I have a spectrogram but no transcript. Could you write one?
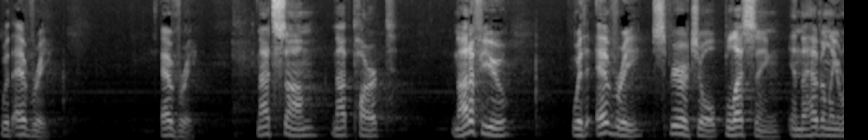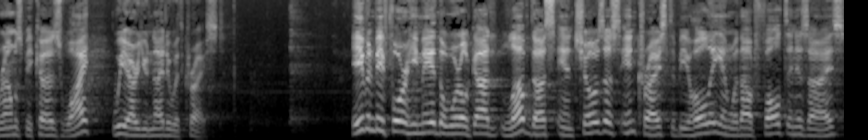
With every. Every. Not some, not part, not a few with every spiritual blessing in the heavenly realms because why? We are united with Christ. Even before he made the world, God loved us and chose us in Christ to be holy and without fault in his eyes.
